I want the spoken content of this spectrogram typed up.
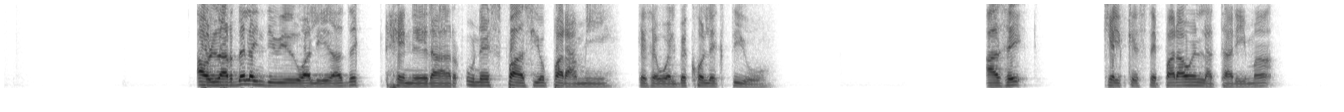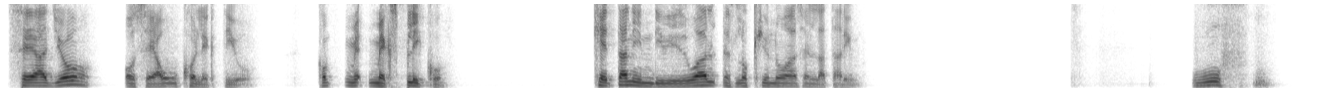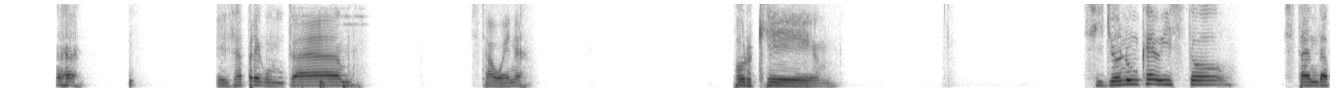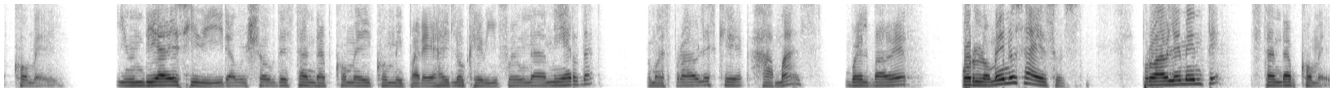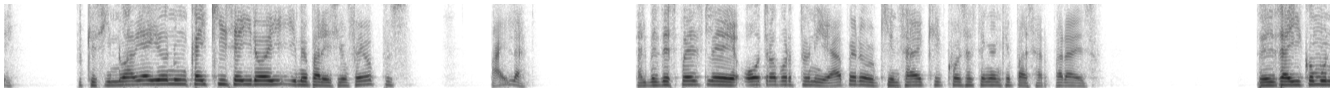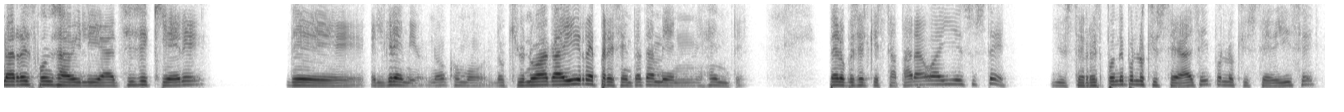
hablar de la individualidad, de generar un espacio para mí que se vuelve colectivo, hace que el que esté parado en la tarima sea yo o sea un colectivo. Me, me explico. ¿Qué tan individual es lo que uno hace en la tarima? Uf. Esa pregunta está buena. Porque si yo nunca he visto stand-up comedy y un día decidí ir a un show de stand-up comedy con mi pareja y lo que vi fue una mierda, lo más probable es que jamás vuelva a ver, por lo menos a esos, probablemente stand-up comedy. Porque si no había ido nunca y quise ir hoy y me pareció feo, pues baila. Tal vez después le dé otra oportunidad, pero quién sabe qué cosas tengan que pasar para eso. Entonces hay como una responsabilidad, si se quiere, de el gremio, ¿no? Como lo que uno haga ahí representa también gente. Pero pues el que está parado ahí es usted. Y usted responde por lo que usted hace y por lo que usted dice.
